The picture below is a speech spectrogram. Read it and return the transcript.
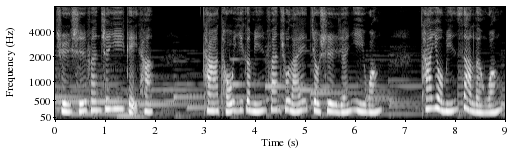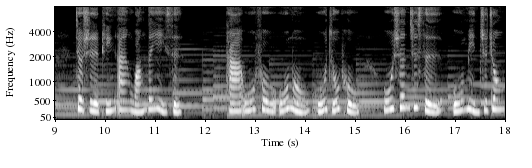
取十分之一给他。他头一个名翻出来就是仁义王，他又名撒冷王，就是平安王的意思。他无父无母无族谱，无生之死无命之终，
